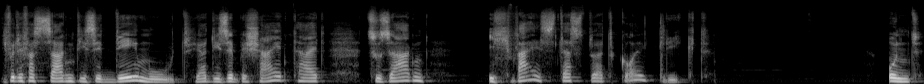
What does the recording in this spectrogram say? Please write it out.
ich würde fast sagen, diese Demut, ja, diese Bescheidenheit zu sagen, ich weiß, dass dort Gold liegt. Und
